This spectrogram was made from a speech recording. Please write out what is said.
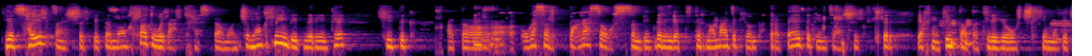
тэгээд соёл заншил бид нар Монголоо тэгвэл алдах ёстой юм. Чи Монголын бидний те хийдэг одоо угаасаа багасаа өссөн бид нар ингээд тэр номадик юм дотор байдаг энэ заншил. Тэгэхээр яг юм гинт одоо тэрийг өөрчлөх юм уу гэж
